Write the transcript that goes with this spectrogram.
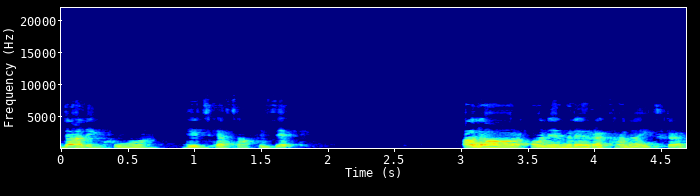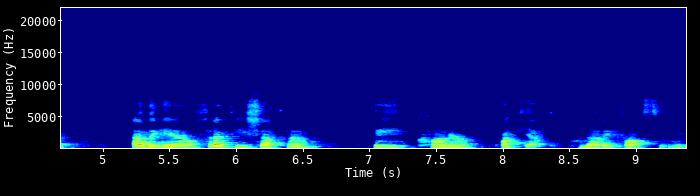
dans les cours d'éducation physique. Alors, on aimerait reconnaître Abigail Frappi-Chatrin et Connor Paquette pour leur effort soutenu.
